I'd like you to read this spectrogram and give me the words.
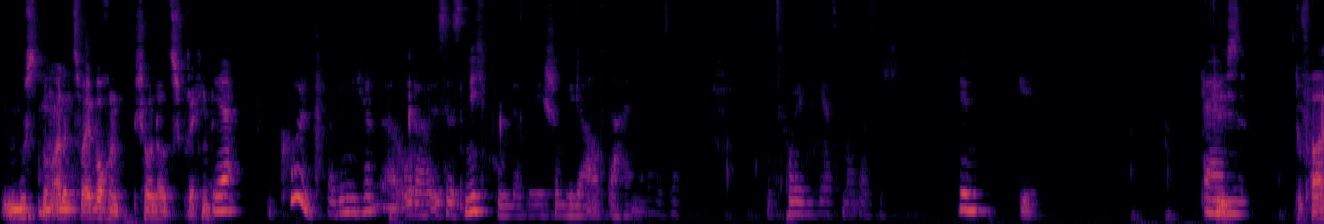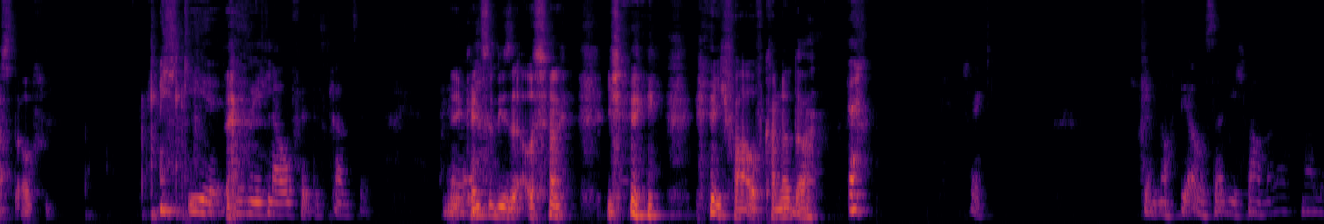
Du musst nur alle zwei Wochen Shownotes sprechen. Ja, cool. Da bin ich, äh, oder ist es nicht cool, da bin ich schon wieder auf der Heimreise. Jetzt freue ich mich erstmal, dass ich hingehe. Du gehst. Du fahrst auf. ich gehe, also ich laufe das Ganze. Nee, Äh, kennst du diese Aussage? Ich, ich fahre auf Kanada. schrecklich. Ich kenne noch die Aussage, ich war mal auf Malle.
